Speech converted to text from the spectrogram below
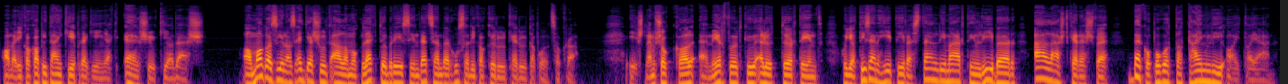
Amerika kapitány képregények első kiadás. A magazin az Egyesült Államok legtöbb részén december 20-a körül került a polcokra. És nem sokkal e mérföldkő előtt történt, hogy a 17 éves Stanley Martin Lieber állást keresve bekopogott a Timely ajtaján.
